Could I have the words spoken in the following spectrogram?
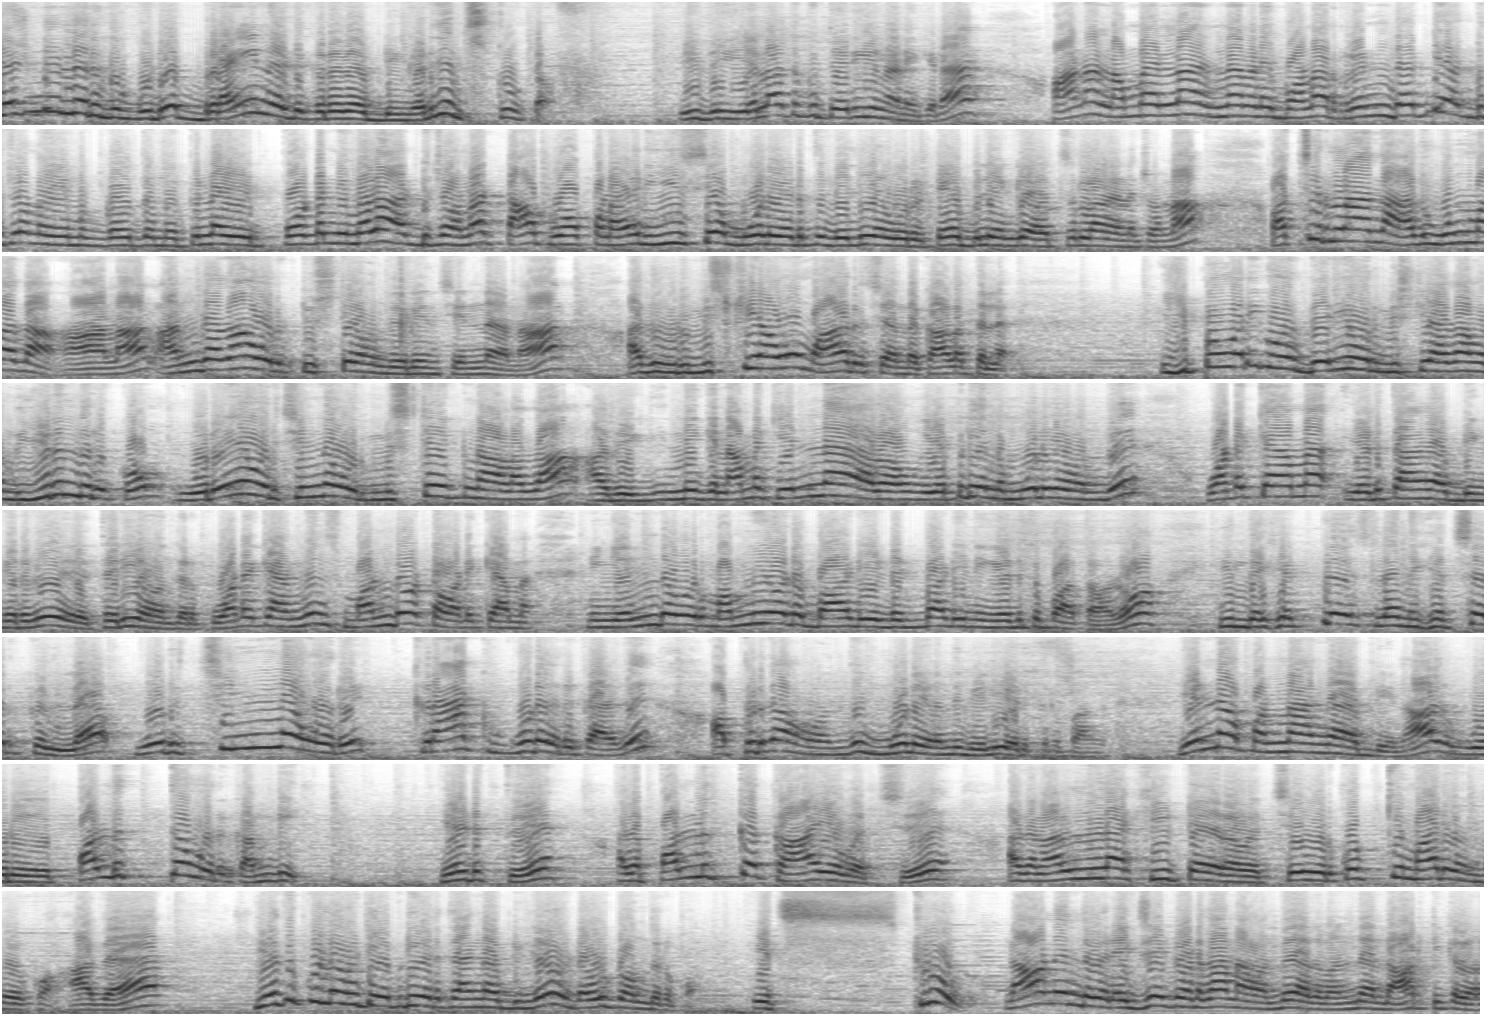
Shuttle இருக்கக்கூடிய brain எடுக்கிறது அப்படிங்கிறது இட்ஸ் டூ டஃப் இது எல்லாத்துக்கும் தெரியும் நினைக்கிறேன். ஆனால் நம்ம எல்லாம் என்ன நினைப்போம்னா ரெண்டு அடி அடிச்சோம் நமக்கு கௌதம். பின்னாடி பொட்டனி மேலே அடிச்சோம்னா டாப் ஓப்பன் ஆகிடும் ஈஸியாக மூளை எடுத்து வெளியே ஒரு டேபிள் எங்கேயோ வச்சிடலாம் நினைச்சோம்னா வச்சிடலாம் தான். அது உண்மைதான். ஆனால் அங்கே தான் ஒரு ட்விஸ்டே வந்து இருந்துச்சு. என்னன்னா அது ஒரு மிஸ்ட்ரியாகவும் மாறுச்சு அந்த காலத்தில். இப்போ வரைக்கும் ஒரு பெரிய ஒரு மிஸ்டேக்கா தான் வந்து இருந்திருக்கும். ஒரே ஒரு சின்ன ஒரு மிஸ்டேக்னால தான் அது இன்னைக்கு நமக்கு என்ன அவங்க எப்படி அந்த மூலையை வந்து உடைக்காம எடுத்தாங்க அப்படிங்கிறது தெரிய வந்திருக்கு உடைக்காம மீன்ஸ் மண்டோட்டை உடைக்காம. நீங்க எந்த ஒரு மம்மியோட பாடி டெட் பாடி நீங்க எடுத்து பார்த்தாலும் இந்த ஹெட் பிளேஸ்ல இந்த ஹெட் சர்க்கிளில் ஒரு சின்ன ஒரு கிராக் கூட இருக்காது. அப்படிதான் அவங்க வந்து மூளையை வந்து வெளியே எடுத்திருப்பாங்க. என்ன பண்ணாங்க அப்படின்னா ஒரு பழுத்த ஒரு கம்பி எடுத்து அதை பழுக்க காய வச்சு அதை நல்லா ஹீட்டரை வச்சு ஒரு கொக்கி மாதிரி வந்திருக்கும். அதை எதுக்குள்ள விட்டு எப்படி எடுத்தாங்க அப்படிங்கிற ஒரு டவுட் வந்திருக்கும். இட்ஸ் ட்ரூ நானும் இந்த ஒரு எக்ஸைட்டோட தான் நான் வந்து அதை வந்து அந்த ஆர்டிக்கல்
